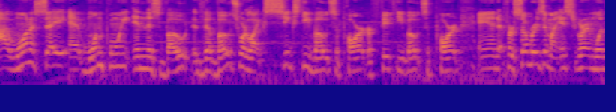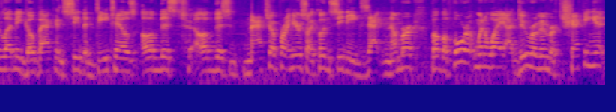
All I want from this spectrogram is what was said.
I want to say at one point in this vote, the votes were like 60 votes apart or 50 votes apart, and for some reason my Instagram wouldn't let me go back and see the details of this of this matchup right here, so I couldn't see the exact number, but before it went away, I do remember checking it,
